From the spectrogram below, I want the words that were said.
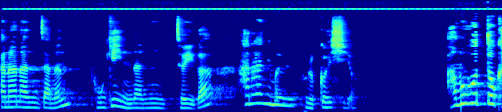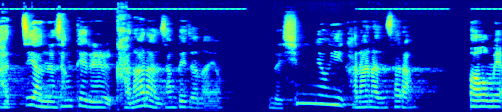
가난한 자는 복이 있나니 저희가 하나님을 볼 것이요. 아무것도 갖지 않는 상태를 가난한 상태잖아요. 근데 심령이 가난한 사람, 마음에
